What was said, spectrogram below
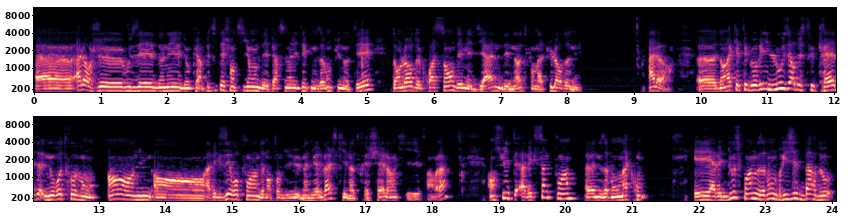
Alors, je vous ai donné donc un petit échantillon des personnalités que nous avons pu noter dans l'ordre croissant des médianes, des notes qu'on a pu leur donner. Alors, euh, dans la catégorie loser du street cred, nous retrouvons avec 0 points, bien entendu, Manuel Valls, qui est notre échelle, hein, qui, enfin voilà. Ensuite, avec 5 points, euh, nous avons Macron. Et avec 12 points, nous avons Brigitte Bardot.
